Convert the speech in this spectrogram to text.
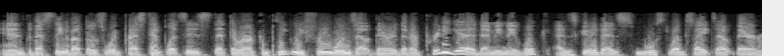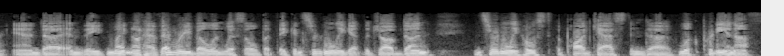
And the best thing about those WordPress templates is that there are completely free ones out there that are pretty good. I mean, they look as good as most websites out there, and uh, and they might not have every bell and whistle, but they can certainly get the job done, and certainly host a podcast and uh, look pretty enough.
